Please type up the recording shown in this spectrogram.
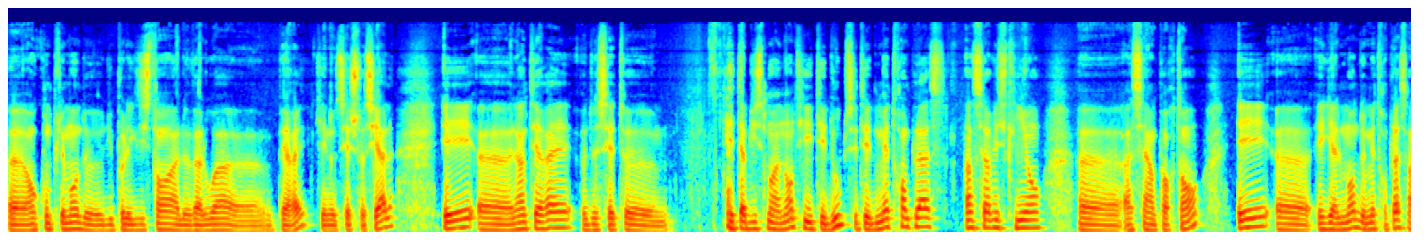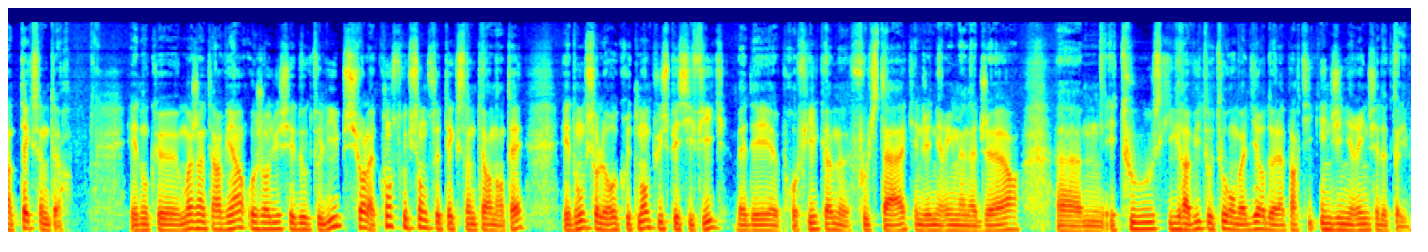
en complément du pôle existant à Levallois-Perret, qui est notre siège social. Et l'intérêt de cette établissement à Nantes, il était double, c'était de mettre en place un service client euh, assez important et euh, également de mettre en place un tech center. Et donc euh, moi j'interviens aujourd'hui chez Doctolib sur la construction de ce tech center nantais et donc sur le recrutement plus spécifique bah, des profils comme full stack, engineering manager et tout ce qui gravite autour on va dire de la partie engineering chez Doctolib.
